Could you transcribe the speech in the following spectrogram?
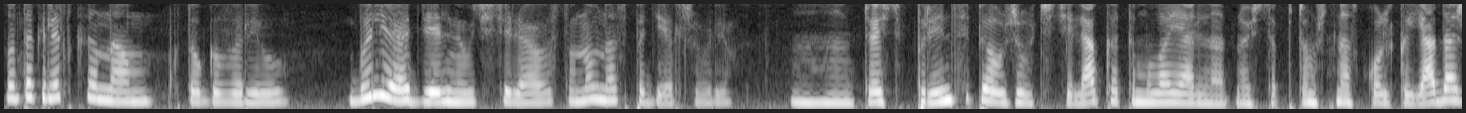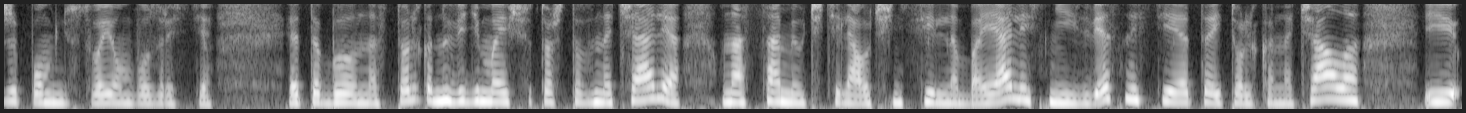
Но так редко нам кто говорил. Были отдельные учителя, в основном нас поддерживали. Угу. То есть, в принципе, уже учителя к этому лояльно относятся, потому что, насколько я даже помню в своем возрасте, это было настолько, ну, видимо, еще то, что в начале у нас сами учителя очень сильно боялись неизвестности этой, только начало, и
